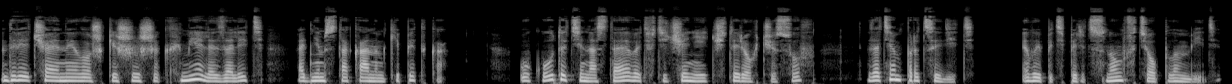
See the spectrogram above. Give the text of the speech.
Две чайные ложки шишек хмеля залить одним стаканом кипятка. Укутать и настаивать в течение четырех часов, затем процедить. Выпить перед сном в теплом виде.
